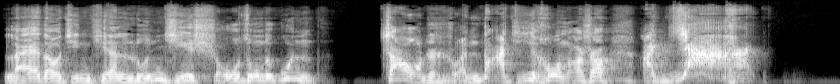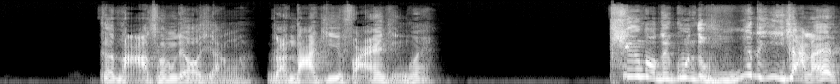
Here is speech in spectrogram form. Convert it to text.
来到近前，抡起手中的棍子，照着阮大吉后脑勺，哎呀！搁哪曾料想啊，阮大吉反应挺快，听到这棍子呜的一下来了，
